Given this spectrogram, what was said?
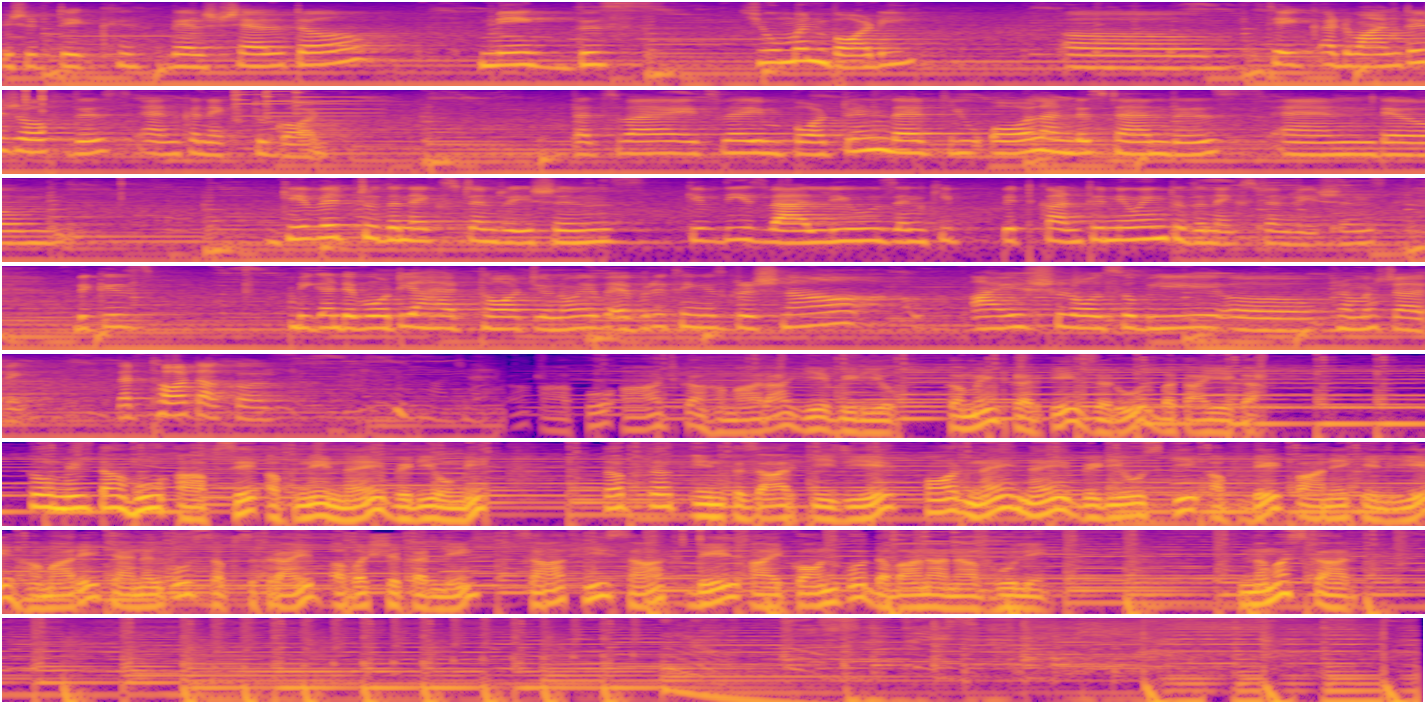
we should take their shelter make this human body uh, take advantage of this and connect to God. That's why it's very important that you all understand this and um, give it to the next generations, give these values and keep it continuing to the next generations. Because being a devotee, I had thought, you know, if everything is Krishna, I should also be a brahmachari. That thought occurs. आपको आज का हमारा ये video comment करके ज़रूर बताइएगा तो मिलता हूँ आपसे अपने नए वीडियो में तब तक इंतज़ार कीजिए और नए नए वीडियोस की अपडेट पाने के लिए हमारे चैनल को सब्सक्राइब अवश्य कर लें। साथ ही साथ बेल आइकॉन को दबाना ना भूलें। नमस्कार।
